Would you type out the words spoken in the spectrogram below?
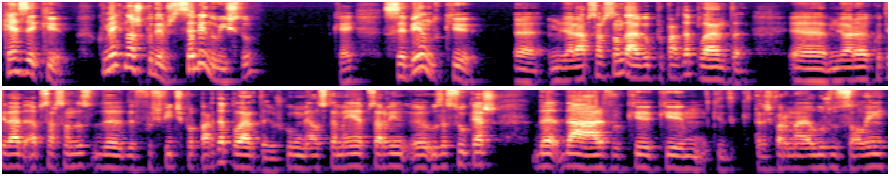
Quer dizer que, como é que nós podemos, sabendo isto, okay, sabendo que melhora a absorção de água por parte da planta, Uh, melhora a quantidade de absorção de, de, de, fosfitos por parte da planta. Os cogumelos também absorvem uh, os açúcares da, da árvore que, que, que, que, transforma a luz do sol em,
